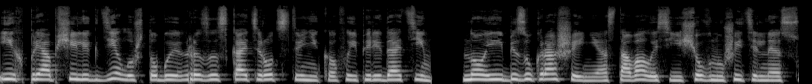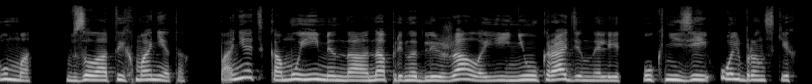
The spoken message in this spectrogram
Их приобщили к делу, чтобы разыскать родственников и передать им. Но и без украшений оставалась еще внушительная сумма в золотых монетах. Понять, кому именно она принадлежала и не украдена ли у князей Ольбранских,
